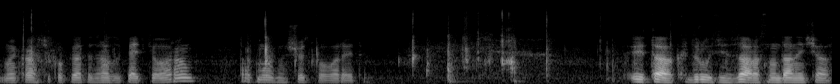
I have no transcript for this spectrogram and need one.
Найкраще купляти зразу 5 кг. Так можна щось поварити. І так, друзі, зараз на даний час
